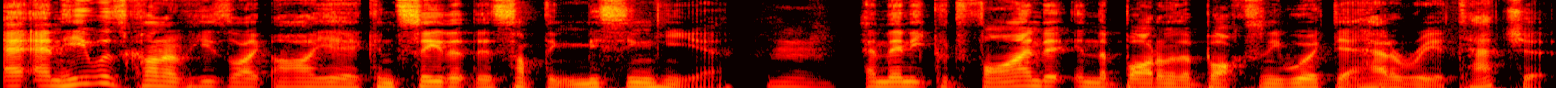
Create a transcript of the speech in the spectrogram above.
And, and he was kind of, he's like, oh yeah, can see that there's something missing here. Hmm. And then he could find it in the bottom of the box, and he worked out how to reattach it.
